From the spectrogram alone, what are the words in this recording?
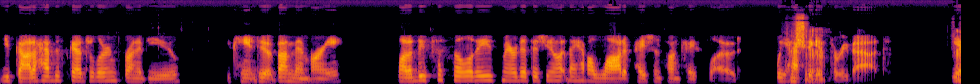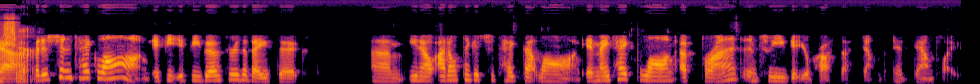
you've got to have the scheduler in front of you. You can't do it by memory. A lot of these facilities, Meredith, as you know, what, they have a lot of patients on caseload we have sure. to get through that. For yeah, sure. but it shouldn't take long. If you if you go through the basics, um, you know, I don't think it should take that long. It may take long up front until you get your process down down place.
